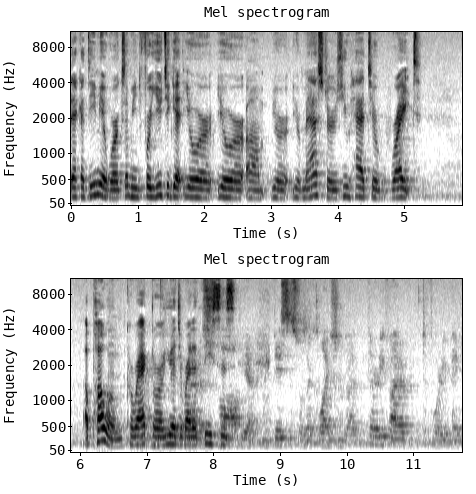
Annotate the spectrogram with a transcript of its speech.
academia works, I mean, for you to get your your um, your your master's, you had to write a poem, correct, or you had to write a thesis. small- Yeah, my thesis was a collection of about thirty-five to forty pages of poems.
